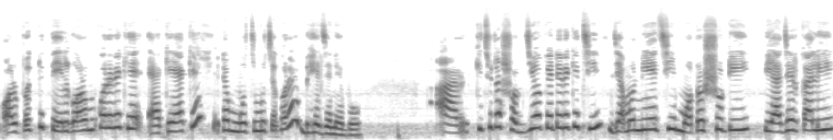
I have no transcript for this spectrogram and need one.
অল্প একটু তেল গরম করে রেখে একে একে এটা মুচমুচে করে ভেজে নেব। আর কিছুটা সবজিও কেটে রেখেছি, যেমন নিয়েছি মটরশুঁটি, পেঁয়াজের কালি,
